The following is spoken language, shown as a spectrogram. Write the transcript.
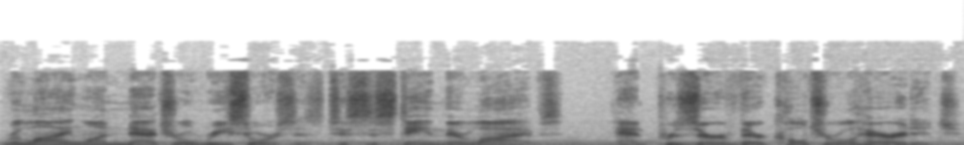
relying on natural resources to sustain their lives and preserve their cultural heritage.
